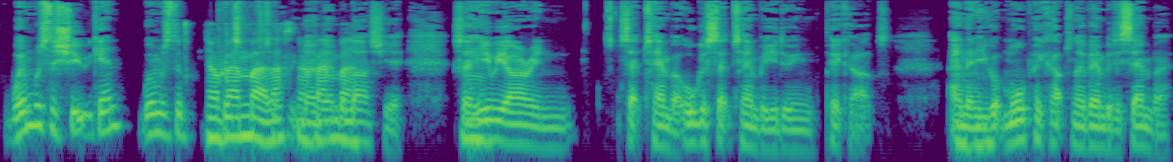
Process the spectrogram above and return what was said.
when was the shoot again? When was the November, last November. November last year. So mm. here we are in September, August, September, you're doing pickups and mm. then you've got more pickups November, December.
